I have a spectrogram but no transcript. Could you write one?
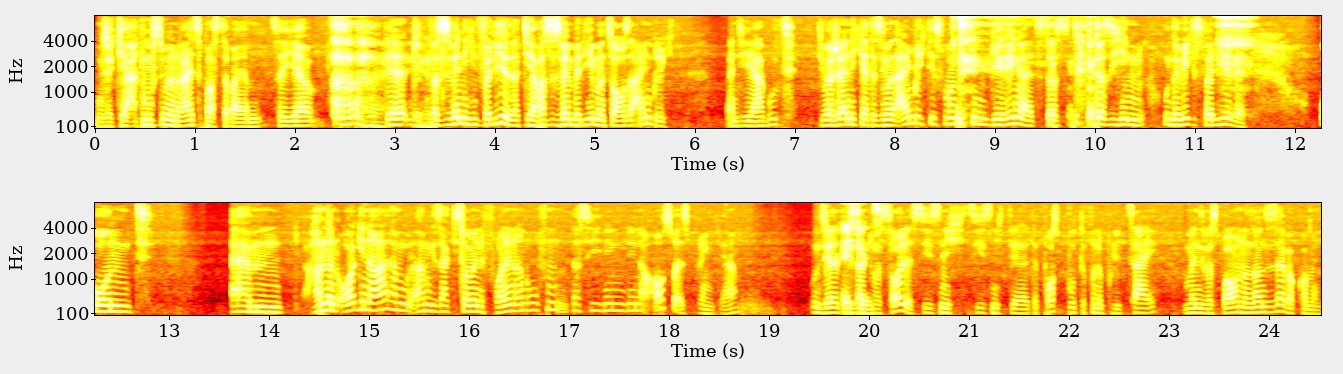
Und sagt, ja, du musst immer einen Reisepass dabei haben. Sag ich, ja, der, was ist, wenn ich ihn verliere? Sagt, ja, was ist, wenn bei dir jemand zu Hause einbricht? Meinte, ja, gut, die Wahrscheinlichkeit, dass jemand einbricht, ist wohl ein bisschen geringer, als dass, dass ich ihn unterwegs verliere. Und ähm, haben dann original, haben, haben gesagt, ich soll meine Freundin anrufen, dass sie den, den Ausweis bringt, ja. Und sie hat Echt gesagt, jetzt? was soll das? Sie ist nicht, sie ist nicht der, der Postbote von der Polizei. Und wenn sie was brauchen, dann sollen sie selber kommen.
